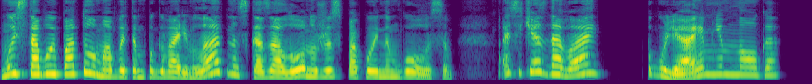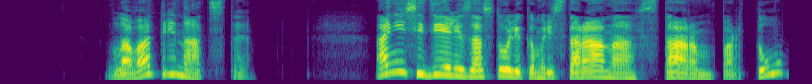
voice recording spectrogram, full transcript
«Мы с тобой потом об этом поговорим, ладно?» — сказал он уже спокойным голосом. «А сейчас давай погуляем немного». Глава тринадцатая. Они сидели за столиком ресторана в старом порту.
